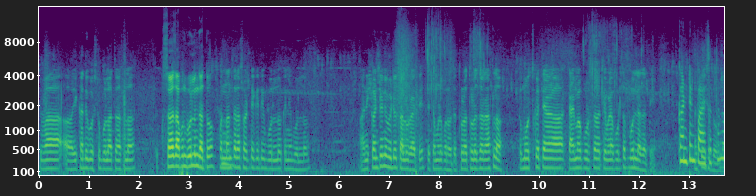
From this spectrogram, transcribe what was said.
किंवा एखादी गोष्ट बोलायचं असलं तर सहज आपण बोलून जातो. पण नंतर असं वाटतं की ते बोललो की नाही बोललो. आणि कंटिन्यू व्हिडिओ चालू राहते. त्याच्यामुळे पण होतं. थोडं थोडं जर असलं तर मोजकं त्या टायमापुरतं तेवढ्यापुरतं बोललं जाते. कंटेंट पाहायचं.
